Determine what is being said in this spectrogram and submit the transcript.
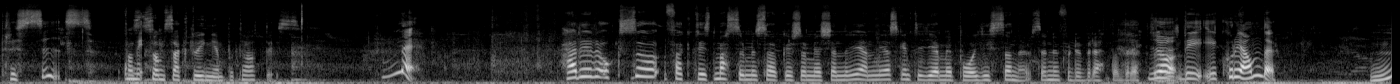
Precis. Och Fast med- som sagt då ingen potatis. Nej. Här är det också faktiskt massor med saker som jag känner igen men jag ska inte ge mig på att gissa nu så nu får du berätta direkt. Ja, det är koriander. Mm.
